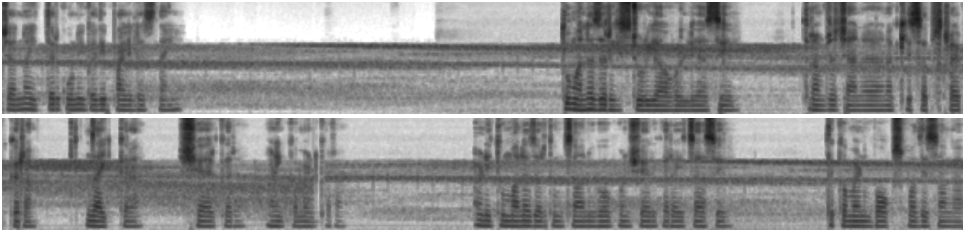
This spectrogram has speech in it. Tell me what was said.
ज्यांना इतर कोणी कधी पाहिलंच नाही. तुम्हाला जर ही स्टोरी आवडली असेल तर आमच्या चॅनलला नक्की सबस्क्राईब करा लाईक करा शेअर करा आणि कमेंट करा. आणि तुम्हाला जर तुमचा अनुभव पण शेअर करायचा असेल तर कमेंट बॉक्समध्ये सांगा.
